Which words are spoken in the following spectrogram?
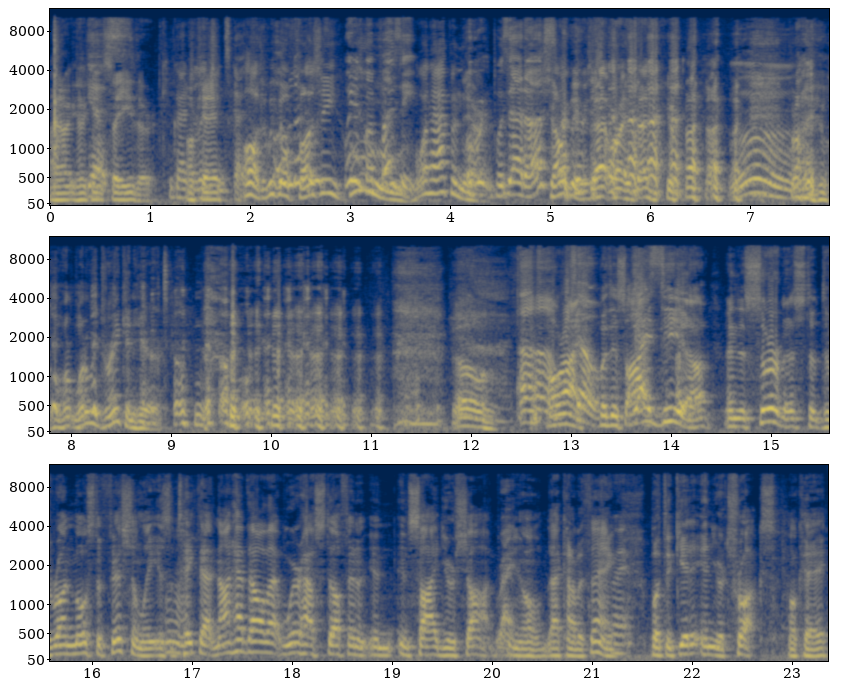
I, don't, I can't say either. Congratulations, okay. guys. Oh, did we Oh, go look, fuzzy? where's my Ooh, fuzzy? What happened Oh, there? was that us? Shelby, was that right? That- right. What, what are we drinking here? Oh no. Oh, all right. Uh-huh. so, but this yes, idea okay. Mm-hmm. and the service to, to run most efficiently is to take that, not have all that warehouse stuff in, in inside your shop, Right. you know, that kind of a thing, Right. but to get it in your trucks. Okay.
